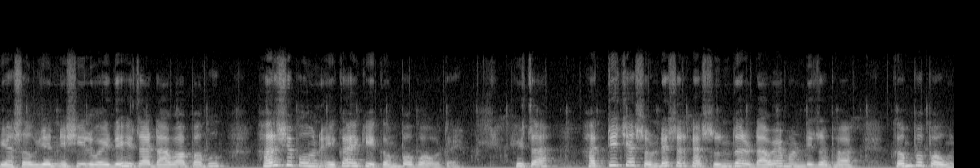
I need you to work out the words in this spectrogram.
या सौजन्यशील वैदेहीचा डावा पाहू हर्ष पाहून एकाएकी कंप पावत आहे. हिचा हत्तीच्या सोंडेसारखा सुंदर डाव्या मांडीचा भाग कंप पाहून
